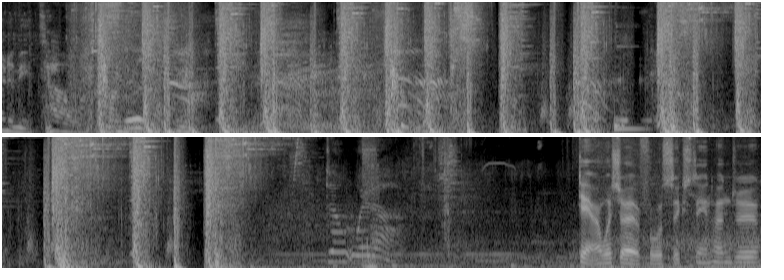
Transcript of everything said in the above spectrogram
Enemy tower. Don't wait up. Damn, I wish I had full 1600.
